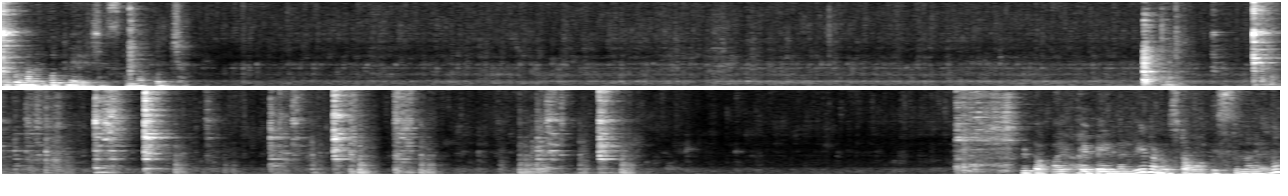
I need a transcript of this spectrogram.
ఇప్పుడు మనం కొత్తిమీర వేసేసుకుందాం కొంచెం. హీట్ అప్ అయిపోయిందండి. నన్ను స్టవ్ ఆఫ్ ఇస్తున్నా నేను.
